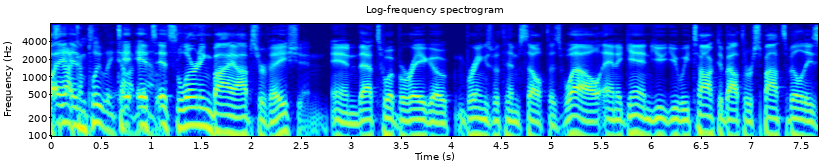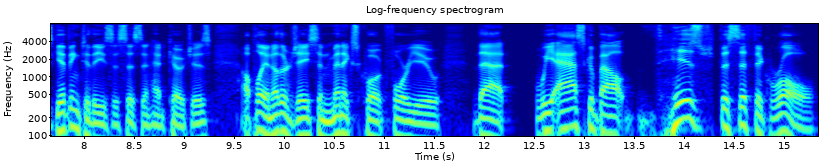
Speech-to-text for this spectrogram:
it's not completely top it's down it's it's learning by observation, and that's what Borrego brings with himself as well. And again, you, you we talked about the responsibilities giving to these assistant head coaches. I'll play another Jason Minnix quote for you that we ask about his specific role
